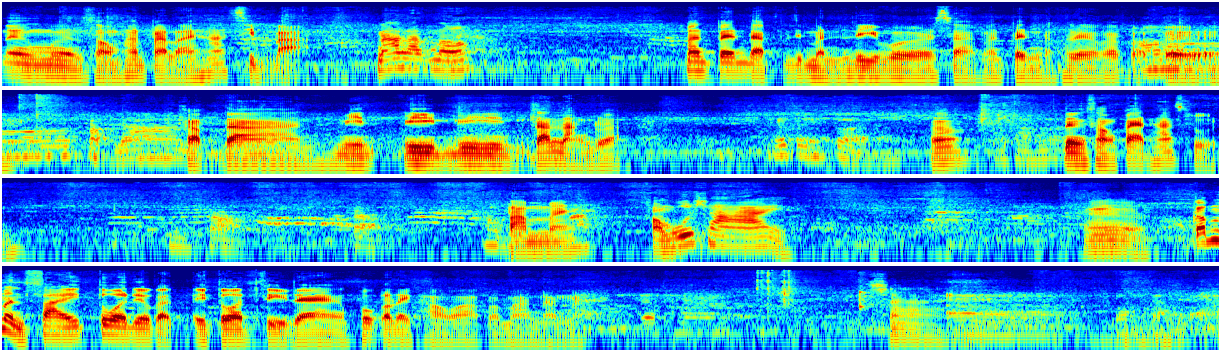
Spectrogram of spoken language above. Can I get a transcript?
หนึ่งหมื่นสองพันแปดร้อยห้าสิบบาท น่ารักเนาะ มันเป็นแบบเหมือนรีเวิร์สอะมันเป็นแบบเขาเรียกว่าแบบเออ กลับด้านกลับด้าน มีมีมีด้านหลังด้วยไม่ตัวนี้สวยนะเนาะราคาเท่าไหหร่นึ่งสองแปดห้าศูนย์หนึ่งสองกับตำไหม ของผู้ชาย เออก็เหมือนไซส์ตัวเดียวกับไอตัวสีแดงพวกอะไรเขาอะประมาณนั้นนะเสื้อผ้าใช่แอร์พวกแบบว่า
